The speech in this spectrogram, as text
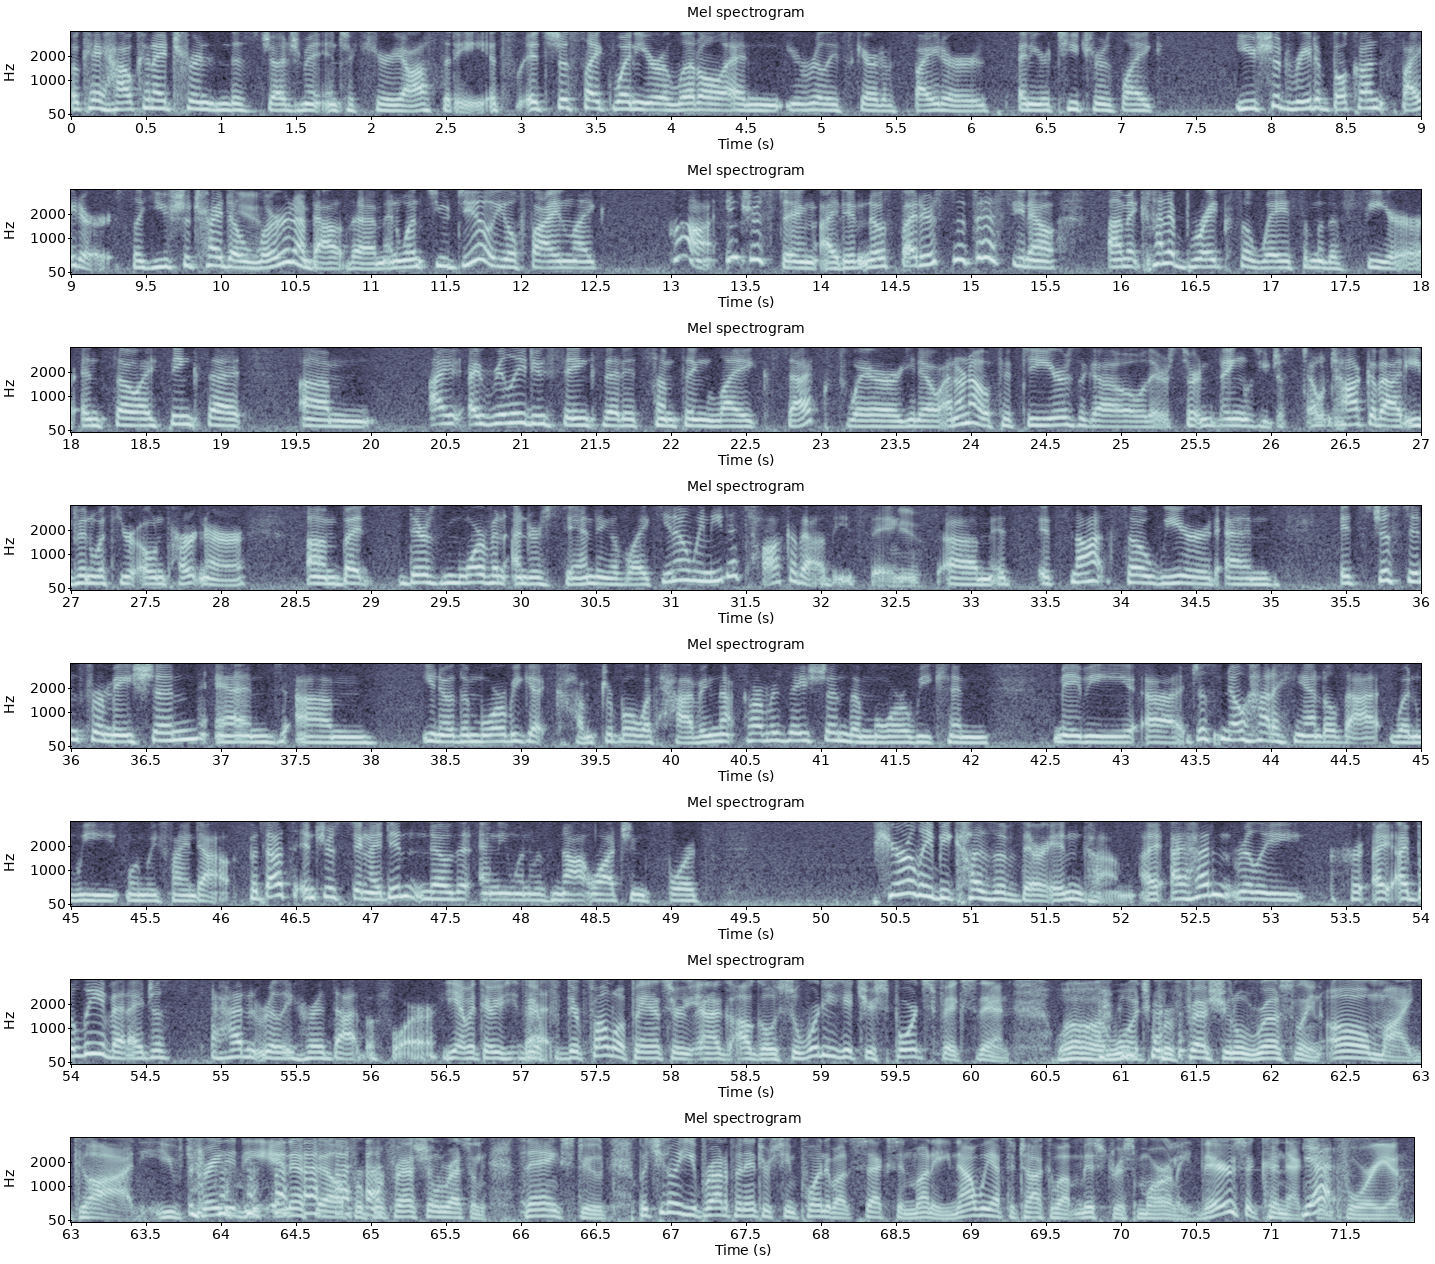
okay how can i turn this judgment into curiosity? It's it's just like when you're little and you're really scared of spiders and your teacher's like you should read a book on spiders. Like you should try to yeah. learn about them. And once you do you'll find like huh, interesting. I didn't know spiders did this. You know, um, it kind of breaks away some of the fear. And so I think that um, I, I really do think that it's something like sex, where, you know, I don't know, 50 years ago, there's certain things you just don't talk about, even with your own partner. Um, but there's more of an understanding of like, you know, we need to talk about these things. Yeah. Um, it's it's not so weird, and it's just information. And um, you know, the more we get comfortable with having that conversation, the more we can maybe uh, just know how to handle that when we when we find out. But that's interesting. I didn't know that anyone was not watching sports purely because of their income. I, I hadn't really heard. I, I, believe it. I just I hadn't really heard that before. Yeah, but their their, their follow up answer, and I'll go. So where do you get your sports fix then? Well, I watch professional wrestling. Oh my God, you've traded the NFL for professional wrestling. Thanks, dude. But you know, you brought up an interesting point about sex and money. Now we have to talk about Mistress Marley. There's a connection yes. for you.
